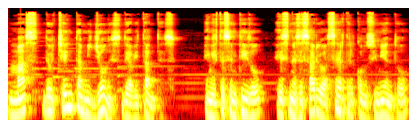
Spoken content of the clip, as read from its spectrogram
más de 80 millones de habitantes. En este sentido, es necesario hacer del conocimiento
